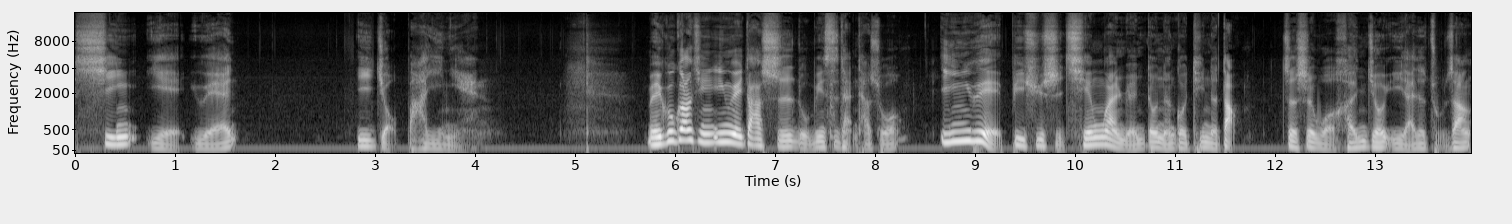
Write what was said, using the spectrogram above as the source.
星野源，一九八一年。美国钢琴音乐大师鲁宾斯坦他说：“音乐必须使千万人都能够听得到，这是我很久以来的主张。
